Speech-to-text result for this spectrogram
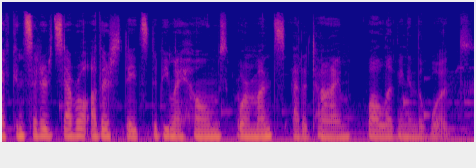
I've considered several other states to be my homes for months at a time while living in the woods.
